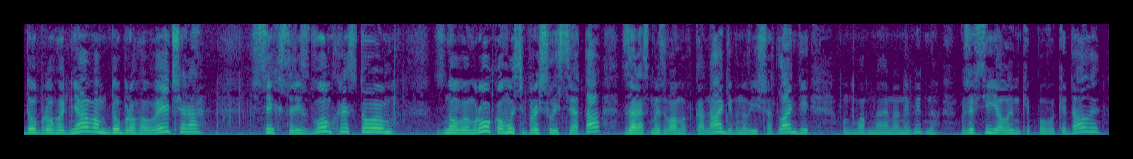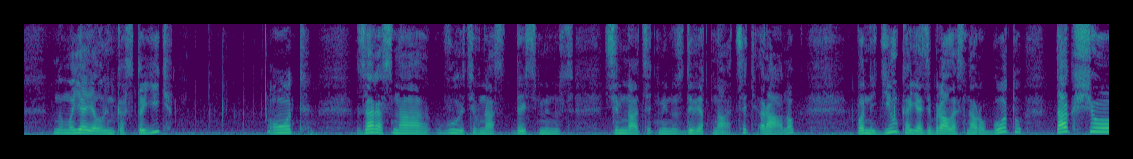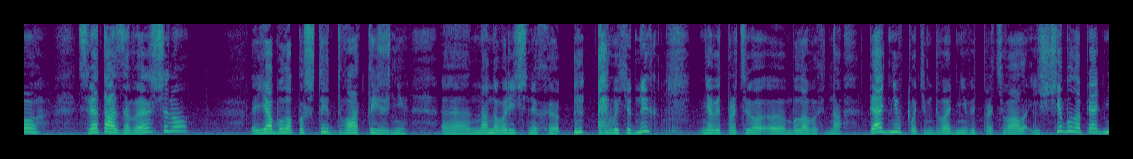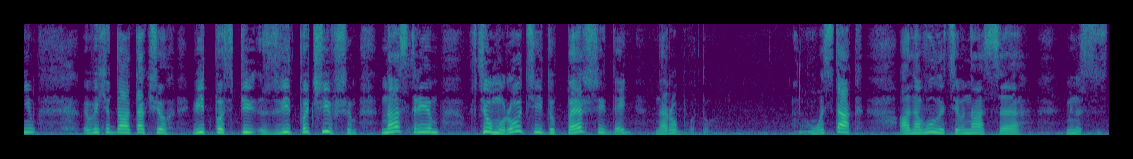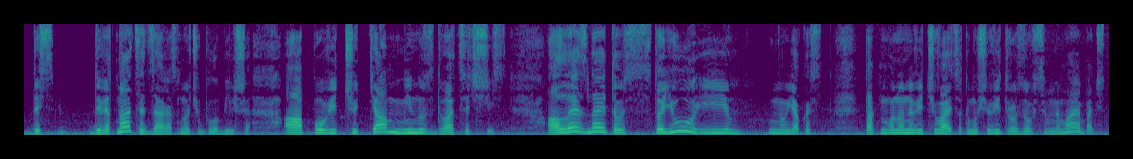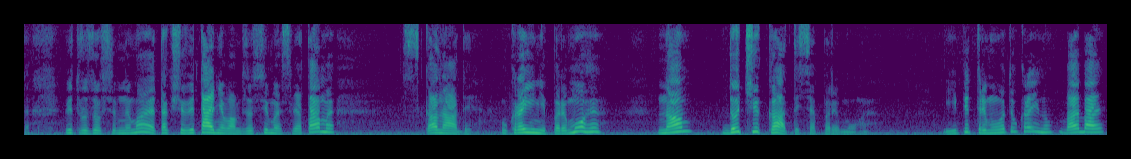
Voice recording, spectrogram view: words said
Доброго дня вам, доброго вечора. Всіх з Різдвом Христовим, з Новим роком. Ось і пройшли свята. Зараз ми з вами в Канаді, в Новій Шотландії. Вам, мабуть, не видно. Вже всі ялинки повикидали. Ну, моя ялинка стоїть. От. Зараз на вулиці в нас десь мінус 17, мінус 19 ранок. Понеділка я зібралась на роботу. Так що свята завершено. Я була почти два тижні е, на новорічних е, вихідних. Я відпрацювала, е, була вихідна 5 днів, потім 2 дні відпрацювала і ще була 5 днів вихідна. Так що відпоспі... з відпочившим настроєм в цьому році йду перший день на роботу. Ось так. А на вулиці в нас мінус десь 19 зараз, ночі було більше, а по відчуттям мінус 26. Але, знаєте, ось стою і ну, якось так воно не відчувається, тому що вітру зовсім немає, бачите? Вітру зовсім немає. Так що вітання вам з усіма святами з Канади. Україні перемоги, нам дочекатися перемоги і підтримувати Україну. Бай-бай!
